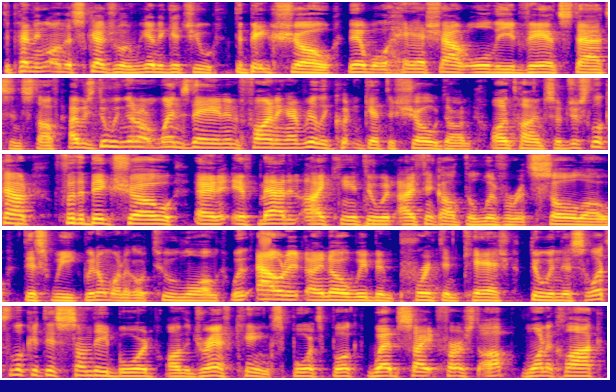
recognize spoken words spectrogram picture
depending on the scheduling, we're going to get you the big show that will hash out all the advanced stats and stuff. I was doing it on Wednesday and then finding I really couldn't get the show done on time. So just look out for the big show. And if Matt and I can't do it, I think I'll deliver it solo this week. We don't want to go too long without it. I know we've been printing cash doing this. So let's look at this Sunday board on the DraftKings Sportsbook website. First up, 1 o'clock,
